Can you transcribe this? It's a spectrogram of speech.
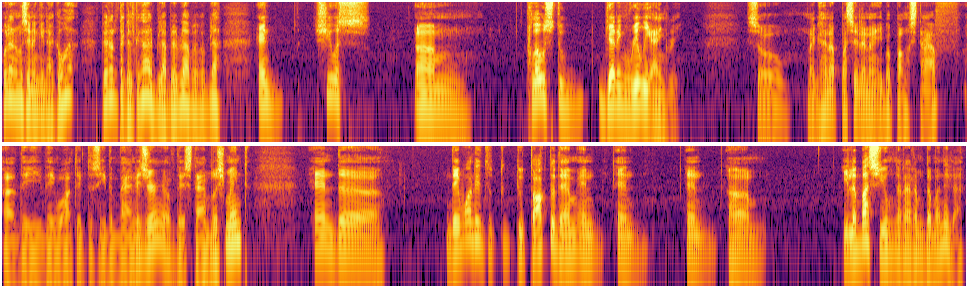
wala naman silang ginagawa. Pero ang tagal-tagal, blah, blah, blah, blah, blah, blah. And she was um, close to getting really angry. So, naghanap pa sila ng iba pang staff. Uh, they, they wanted to see the manager of the establishment. And uh, they wanted to, to, to talk to them and, and, and um, ilabas yung nararamdaman nila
